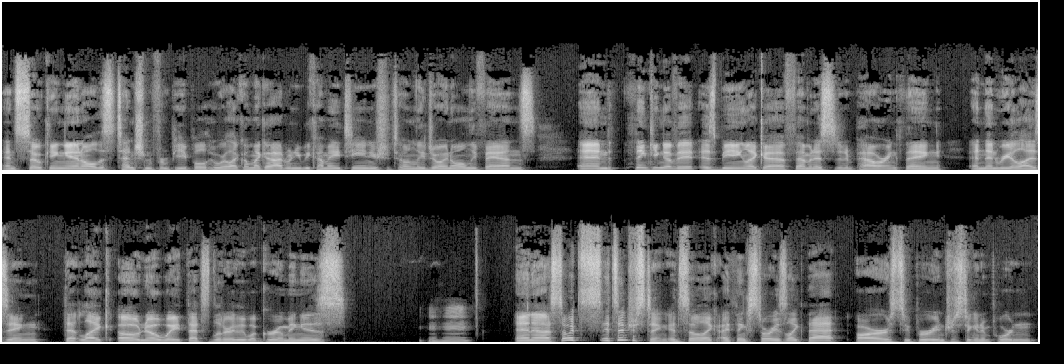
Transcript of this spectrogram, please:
and soaking in all this attention from people who are like, oh my God, when you become 18, you should totally join OnlyFans. And thinking of it as being like a feminist and empowering thing. And then realizing that, like, oh no, wait, that's literally what grooming is. hmm And uh, so it's it's interesting, and so like I think stories like that are super interesting and important,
